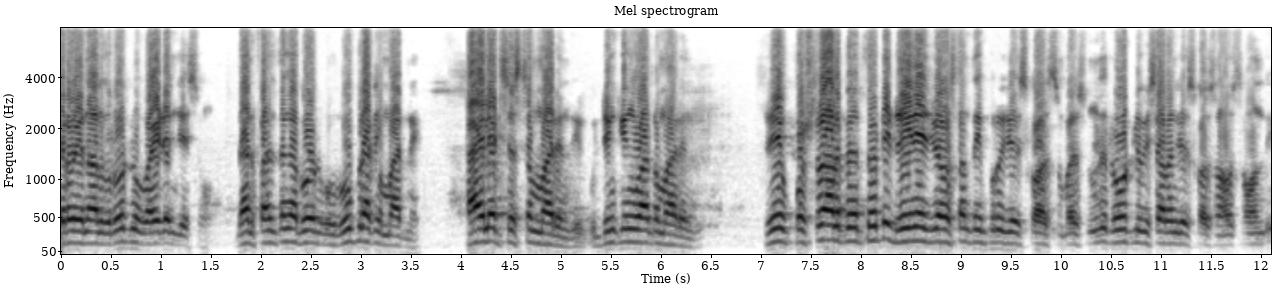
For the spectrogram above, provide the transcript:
ఇరవై నాలుగు రోడ్లు వైడన్ చేసాం. దాని ఫలితంగా రోడ్డు రూపురేఖలు మారినాయి. టాయిలెట్ సిస్టమ్ మారింది డ్రింకింగ్ వాటర్ మారింది. రేపు పుష్కరాల పేరుతోటి డ్రైనేజ్ వ్యవస్థ అంతా ఇంప్రూవ్ చేసుకోవాల్సిన పరిస్థితి ఉంది రోడ్లు విశాలం చేసుకోవాల్సిన అవసరం ఉంది.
